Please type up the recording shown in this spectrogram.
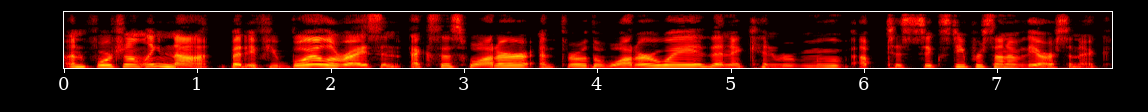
Unfortunately, not. But if you boil a rice in excess water and throw the water away, then it can remove up to 60% of the arsenic.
